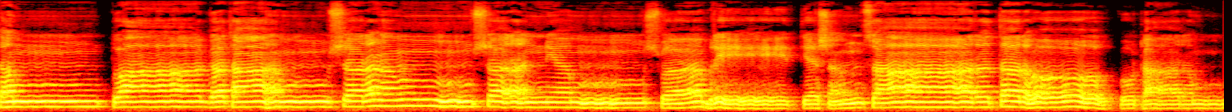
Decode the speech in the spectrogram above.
तं त्वागताहं शरणं शरण्यं स्वभृत्य संसारतरो कुठारम्।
